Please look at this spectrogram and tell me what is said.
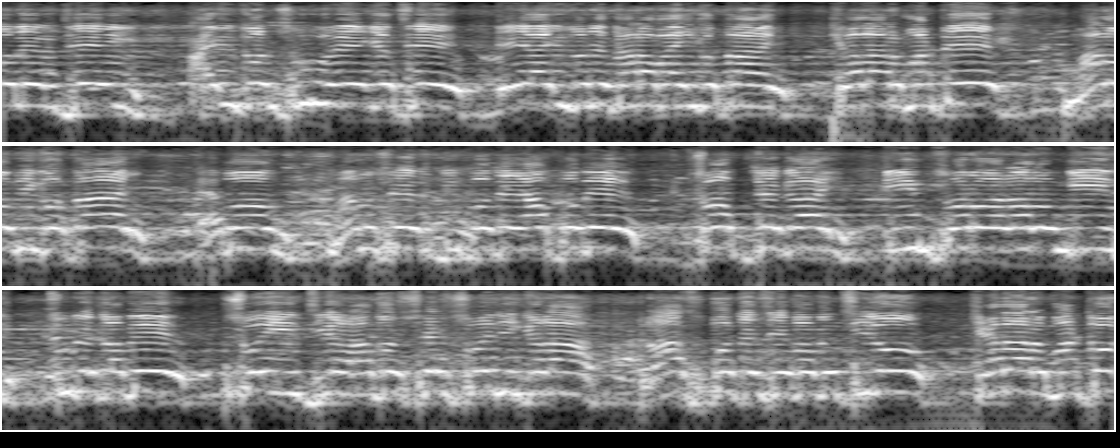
দলের যেই আয়োজন শুরু হয়ে গেছে, এই আয়োজনের ধারাবাহিকতায়, খেলার মাঠে, মানবিকতায় এবং মানুষের বিপদে, আপদে সব জায়গায় টিম সরোয়ার আলমগীর ছুটে যাবে। শহীদ জিয়ার আদর্শের সৈনিকেরা রাজপথে যেভাবে ছিল, খেলার মাঠও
